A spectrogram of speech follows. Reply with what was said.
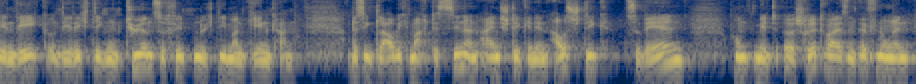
den Weg und die richtigen Türen zu finden, durch die man gehen kann. Und deswegen glaube ich, macht es Sinn, einen Einstieg in den Ausstieg zu wählen und mit äh, schrittweisen Öffnungen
